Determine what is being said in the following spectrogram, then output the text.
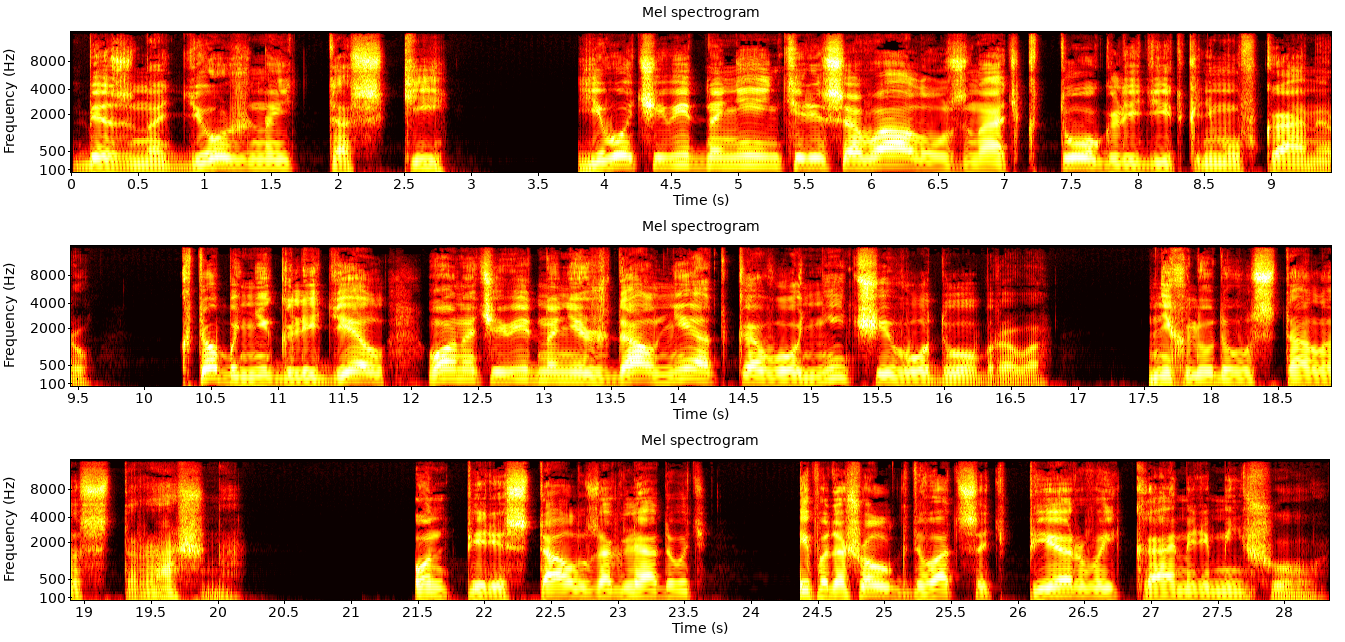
безнадежной тоски. Его, очевидно, не интересовало узнать, кто глядит к нему в камеру. Кто бы ни глядел, он, очевидно, не ждал ни от кого ничего доброго. Нехлюдову стало страшно. Он перестал заглядывать и подошел к двадцать первой камере Меньшова.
